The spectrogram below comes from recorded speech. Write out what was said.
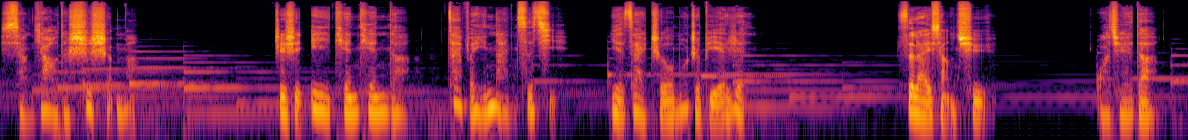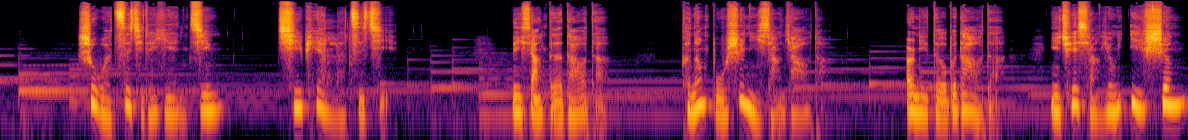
想要的是什么，只是一天天的在为难自己，也在折磨着别人。思来想去，我觉得是我自己的眼睛欺骗了自己。你想得到的，可能不是你想要的，而你得不到的，你却想用一生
